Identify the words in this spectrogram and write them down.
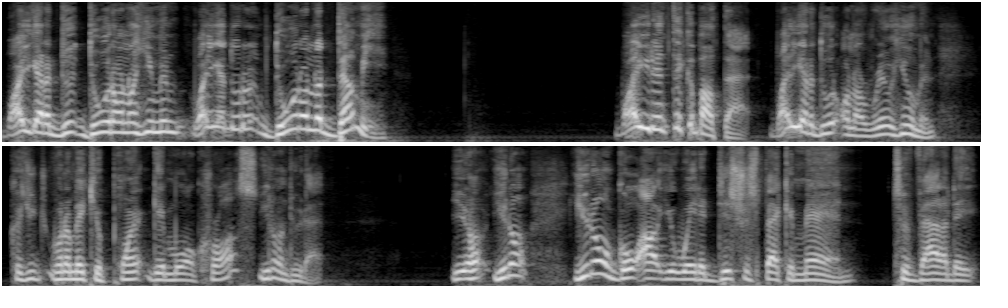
Why you gotta do, do it on a human? Why you gotta do it, do it on a dummy? Why you didn't think about that? Why you gotta do it on a real human? Because you want to make your point get more across? You don't do that. You don't you don't you don't go out your way to disrespect a man to validate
